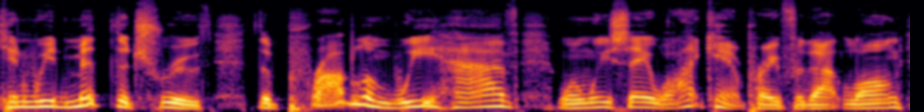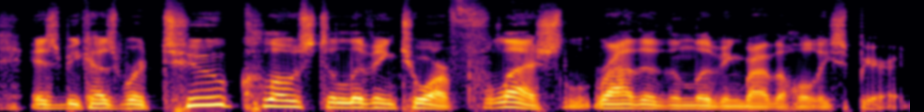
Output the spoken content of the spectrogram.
Can we admit the truth? The problem we have when we say, Well, I can't pray for that long, is because we're too close to living to our flesh rather than living by the Holy Spirit.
